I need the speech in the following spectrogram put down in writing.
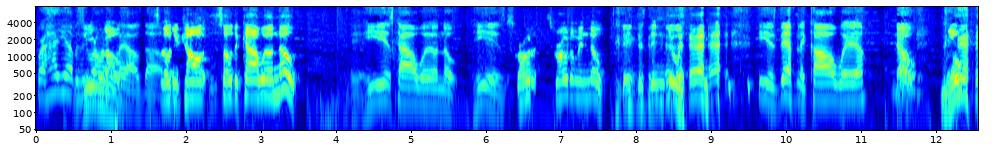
bro. How you have a zero, in the playoffs, dog? So did Cal, so did Caldwell Note. yeah, he is Caldwell. No, he is. Scrotum, scrotum and Note. They just didn't do it. he is definitely Caldwell. No, nope.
